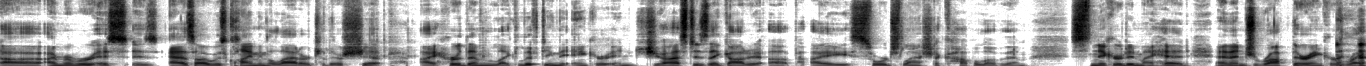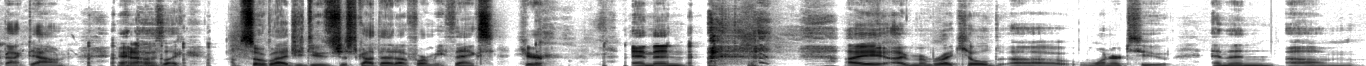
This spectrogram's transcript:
uh, I remember as as as I was climbing the ladder to their ship, I heard them like lifting the anchor, and just as they got it up, I sword slashed a couple of them snickered in my head, and then dropped their anchor right back down. And I was like, I'm so glad you dudes just got that up for me. Thanks. Here. And then I I remember I killed uh, one or two, and then um,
